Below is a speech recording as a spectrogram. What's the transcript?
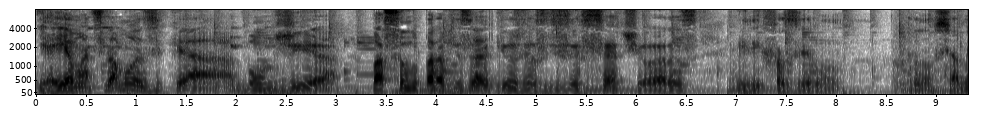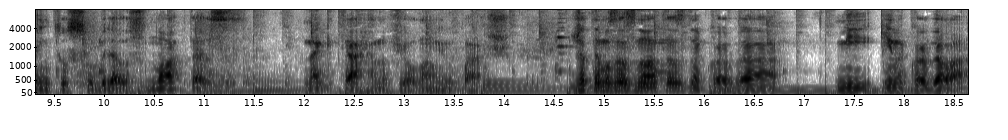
E aí, amantes da música, bom dia! Passando para avisar que hoje às 17 horas irei fazer um pronunciamento sobre as notas na guitarra, no violão e no baixo. Já temos as notas na corda Mi e na corda Lá,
